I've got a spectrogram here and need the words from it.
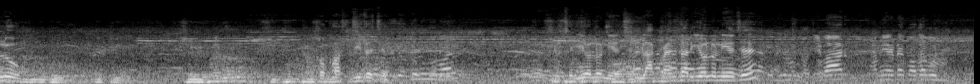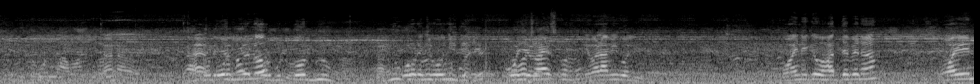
আমাদের একটি সেমিফাইনাল প্রকাশ জিতেছে। ইয়েলো নিয়েছে। ব্ল্যাক প্যান্থার ইয়েলো নিয়েছে। এবার আমি একটা কথা বলি। না না হ্যাঁ, ইয়েলো তোর ব্লু ব্লু করেছে ও জিতেছে। এবার আমি বলি কয়েনে কেউ হাত দেবে না। কয়েন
